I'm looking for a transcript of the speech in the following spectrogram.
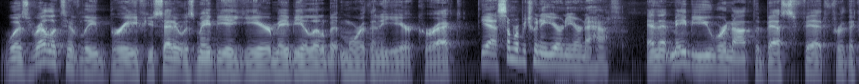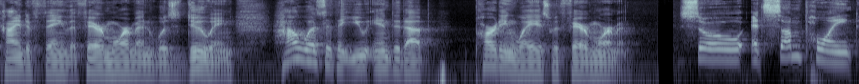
was relatively brief. You said it was maybe a year, maybe a little bit more than a year, correct? Yeah, somewhere between a year and a year and a half. and that maybe you were not the best fit for the kind of thing that Fair Mormon was doing. How was it that you ended up parting ways with Fair Mormon? So at some point,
